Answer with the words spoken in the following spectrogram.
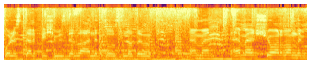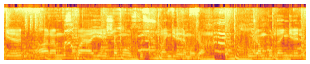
Polisler peşimizde lanet olsun adamım. Hemen hemen şu aradan da bir girelim. Aramız bayağı geniş ama olsun. Şuradan girelim hocam. Hocam buradan girelim.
